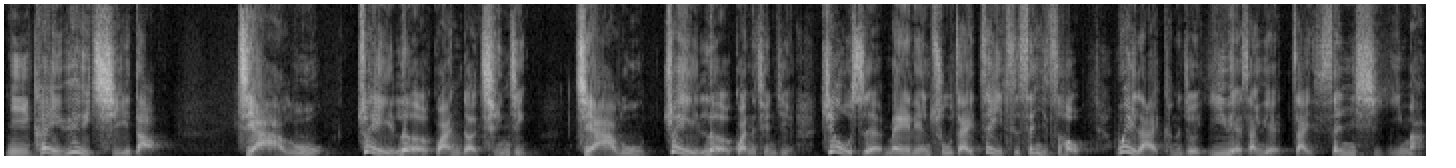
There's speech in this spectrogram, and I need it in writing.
你可以预期到，假如最乐观的情景。假如最乐观的前景就是美联储在这一次升息之后，未来可能就一月、三月再升息一码，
